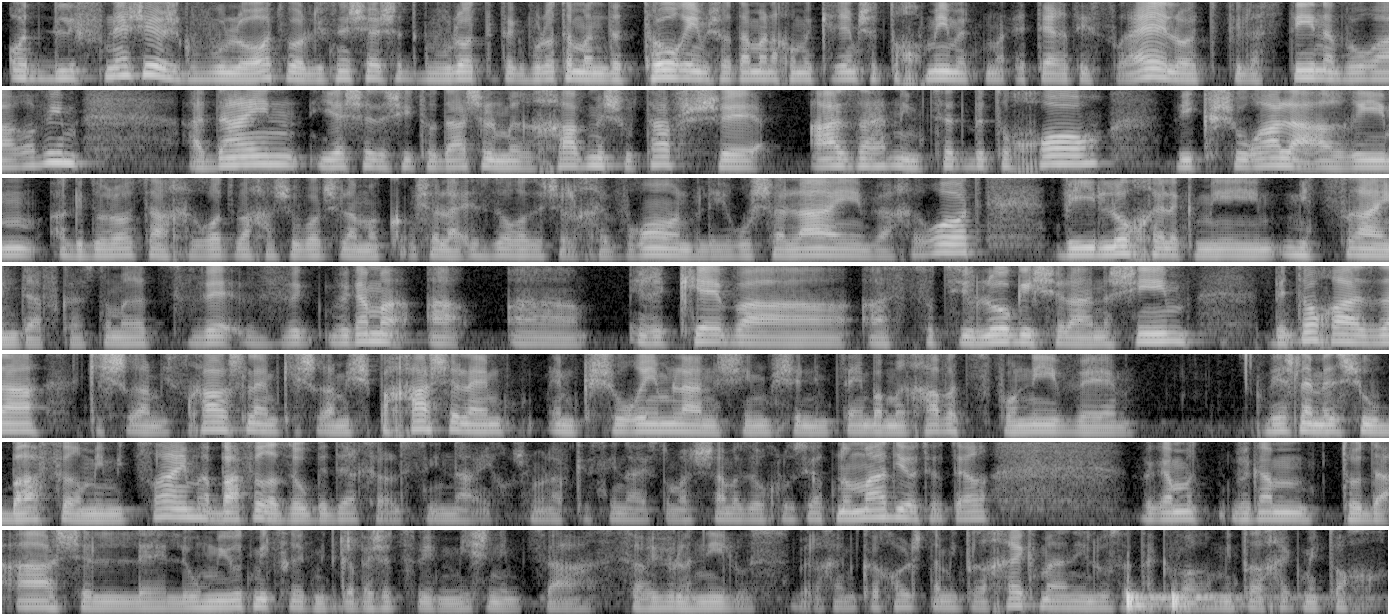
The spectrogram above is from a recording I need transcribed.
עוד לפני שיש גבולות, ועוד לפני שיש את גבולות, את הגבולות המנדטוריים שאותם אנחנו מכירים, שתוחמים את, את ארץ ישראל או את פלסטין עבור הערבים, עדיין יש איזושהי תודעה של מרחב משותף שעזה נמצאת בתוכו, והיא קשורה לערים הגדולות האחרות והחשובות של, המק... של האזור הזה של חברון ולירושלים ואחרות, והיא לא חלק ממצרים דווקא. זאת אומרת, ו... ו... וגם ההרכב הסוציולוגי של האנשים בתוך עזה, קשרי המסחר שלהם, קשרי המשפחה שלהם, הם קשורים לאנשים שנמצאים במרחב הצפוני ו... ויש להם איזשהו buffer ממצרים, ה buffer הזה הוא בדרך כלל סיני, חושבים עליו כסיני, זאת אומרת ששם זה אוכלוסיות נומדיות יותר, וגם, וגם תודעה של אה, לאומיות מצרית מתגבשת סביב מי שנמצא סביב לנילוס, ולכן ככל שאתה מתרחק מהנילוס, אתה כבר מתרחק מתוך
